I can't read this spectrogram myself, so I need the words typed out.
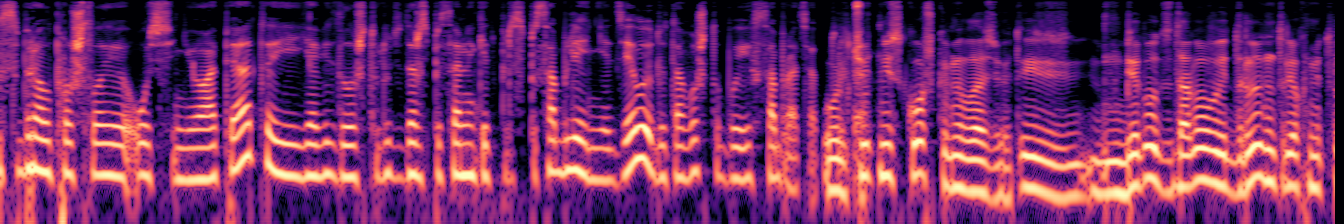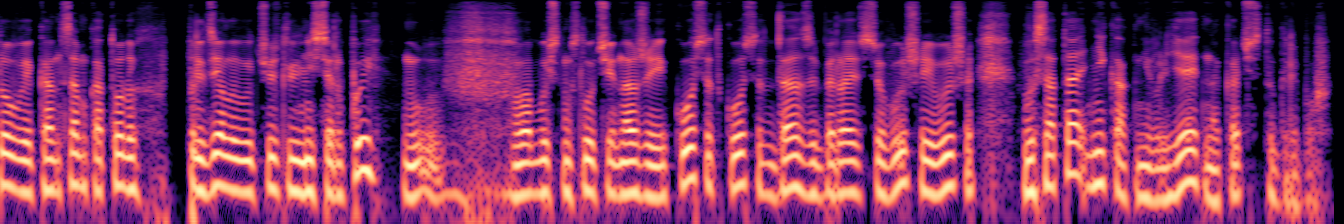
собирала прошлой осенью опята, и я видела, что люди даже специально какие-то приспособления делают для того, чтобы их собрать оттуда. Оль, чуть не с кошками лазят. И берут здоровые дрыны трехметровые, концам которых приделывают чуть ли не серпы, ну, в обычном случае ножи, и косят, косят, да, забирают все выше и выше. Высота никак не влияет на качество грибов.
